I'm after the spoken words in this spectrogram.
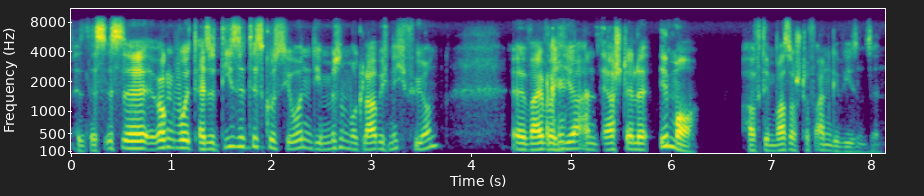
Also das ist äh, irgendwo, also diese Diskussionen, die müssen wir, glaube ich, nicht führen, äh, weil wir hier an der Stelle immer auf den Wasserstoff angewiesen sind.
